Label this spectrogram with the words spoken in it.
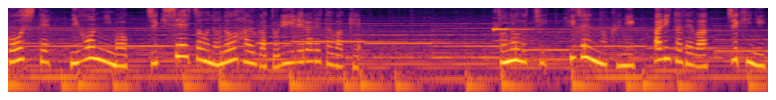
こうして日本にも磁器製造のノウハウが取り入れられたわけ。そのうち、肥前の国、有田では、磁器に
